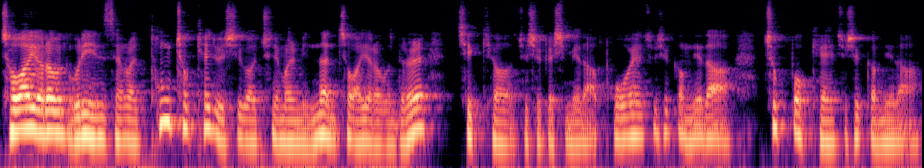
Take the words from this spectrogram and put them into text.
저와 여러분 우리 인생을 통촉해 주시고 주님을 믿는 저와 여러분들을 지켜 주실 것입니다. 보호해 주실 겁니다. 축복해 주실 겁니다.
